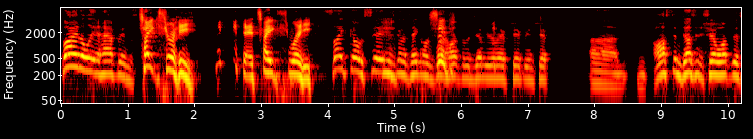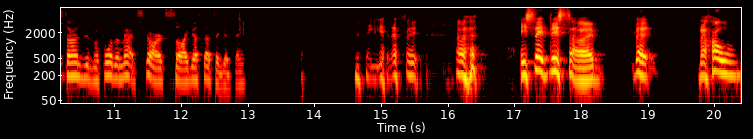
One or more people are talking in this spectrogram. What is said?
Finally, it happens. take three. yeah, take three. Psycho Sid is going to take on Sid. Bret Hart for the WWF Championship. Uh, Austin doesn't show up this time to, before the match starts, so I guess that's a good thing. yeah, that's it. Uh, he said this time that the whole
